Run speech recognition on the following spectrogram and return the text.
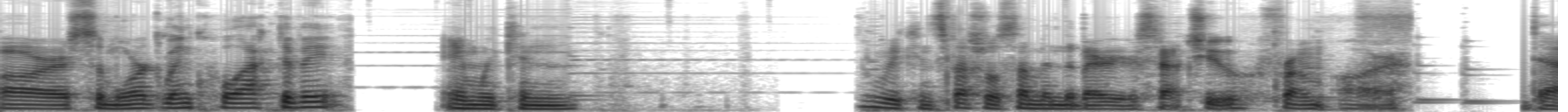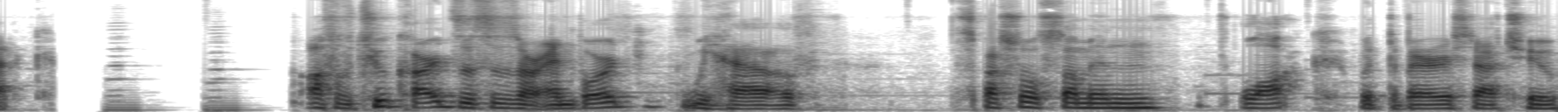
our Simorgh link will activate, and we can we can special summon the barrier statue from our deck. Off of two cards, this is our end board. We have special summon lock with the barrier statue,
